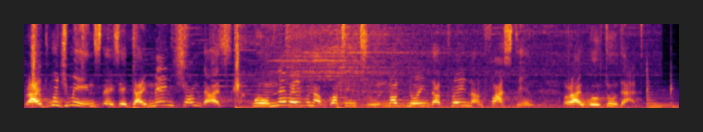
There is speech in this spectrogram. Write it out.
right? Which means there's a dimension that we'll never even have gotten to, not knowing that praying and fasting, all right, will do that.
